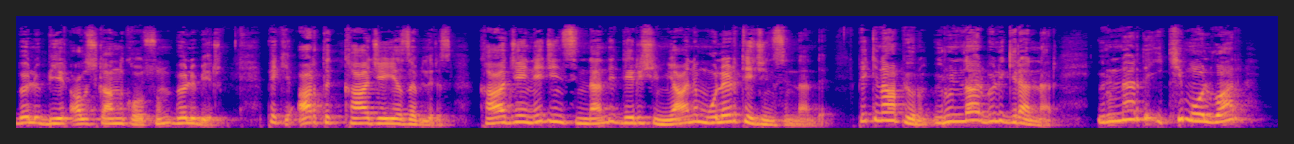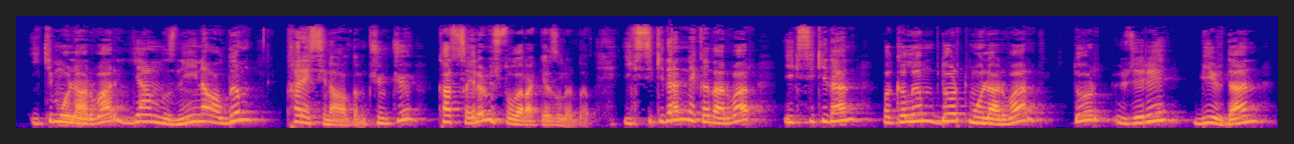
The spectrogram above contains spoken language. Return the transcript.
Bölü 1 alışkanlık olsun. Bölü 1. Peki artık KC yazabiliriz. KC ne cinsindendi? Derişim yani molarite cinsindendi. Peki ne yapıyorum? Ürünler bölü girenler. Ürünlerde 2 mol var. 2 molar var. Yalnız neyini aldım? Karesini aldım. Çünkü katsayılar üst olarak yazılırdı. X2'den ne kadar var? X2'den bakalım 4 molar var. 4 üzeri 1'den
